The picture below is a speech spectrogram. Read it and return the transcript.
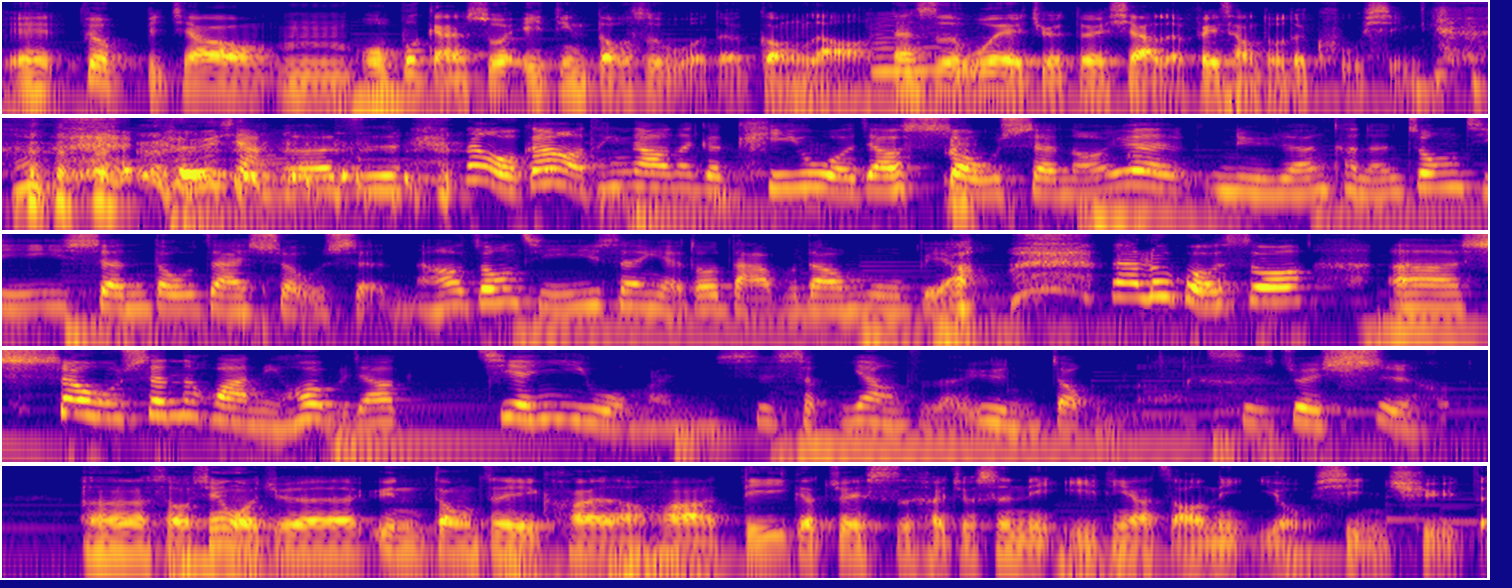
诶、欸，就比较嗯，我不敢说一定都是我的功劳，嗯、但是我也绝对下了非常多的苦心。可想而知。那我刚刚有听到那个 key word 叫瘦身哦，因为女人可能终其一生都在瘦身，然后终其一生也都达不到目标。那如果说呃瘦身的话，你会比较建议我们是什么样子的运动呢？是最适合？呃，首先我觉得运动这一块的话，第一个最适合就是你一定要找你有兴趣的。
